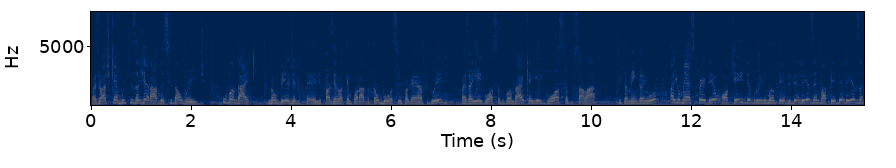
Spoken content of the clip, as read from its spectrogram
mas eu acho que é muito exagerado esse downgrade. O Van Dijk, não vejo ele, ele fazendo uma temporada tão boa assim para ganhar upgrade, mas a EA gosta do Van Dijk, a EA gosta do Salah, que também ganhou. Aí o Messi perdeu, ok, De Bruyne manteve, beleza, Mbappé, beleza.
